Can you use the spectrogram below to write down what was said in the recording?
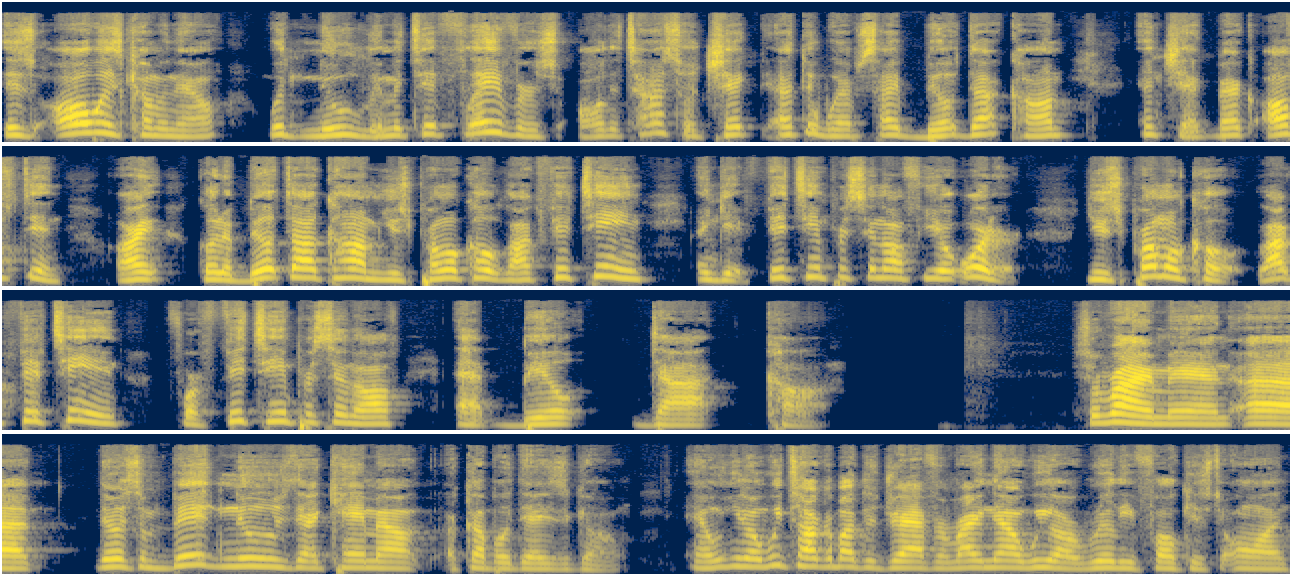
is always coming out with new limited flavors all the time. So check at the website built.com and check back often. All right, go to built.com, use promo code LOCKED15 and get 15% off your order. Use promo code LOCKED15 for 15% off at built.com. So, Ryan, man, uh, there was some big news that came out a couple of days ago. And, you know, we talk about the draft, and right now we are really focused on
